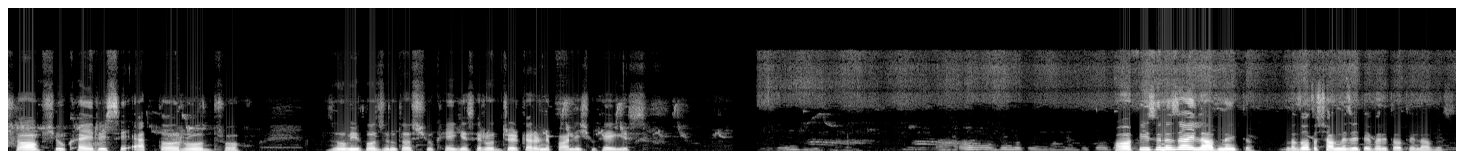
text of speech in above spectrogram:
সব শুকাই রয়েছে এত রৌদ্র। জমি পর্যন্ত শুকিয়ে গেছে, রৌদ্রের কারণে পানি শুকিয়ে গেছে। ও, পিছনে যাই লাভ নাই তো। যত সামনে যেতে পারি ততই লাভ আছে।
